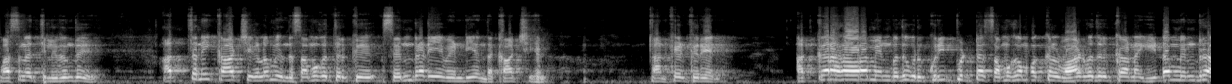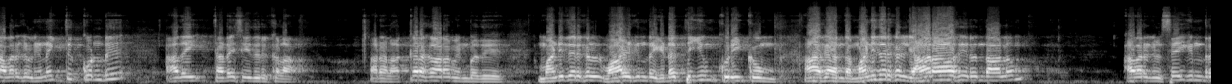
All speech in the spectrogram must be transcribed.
வசனத்திலிருந்து அத்தனை காட்சிகளும் இந்த சமூகத்திற்கு சென்றடைய வேண்டிய அந்த காட்சிகள். நான் கேட்கிறேன். அக்கரகாரம் என்பது ஒரு குறிப்பிட்ட சமூக மக்கள் வாழ்வதற்கான இடம் என்று அவர்கள் நினைத்து கொண்டு அதை தடை செய்திருக்கலாம். ஆனால் அக்கரகாரம் என்பது மனிதர்கள் வாழ்கின்ற இடத்தையும் குறிக்கும். ஆக அந்த மனிதர்கள் யாராக இருந்தாலும் அவர்கள் செய்கின்ற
